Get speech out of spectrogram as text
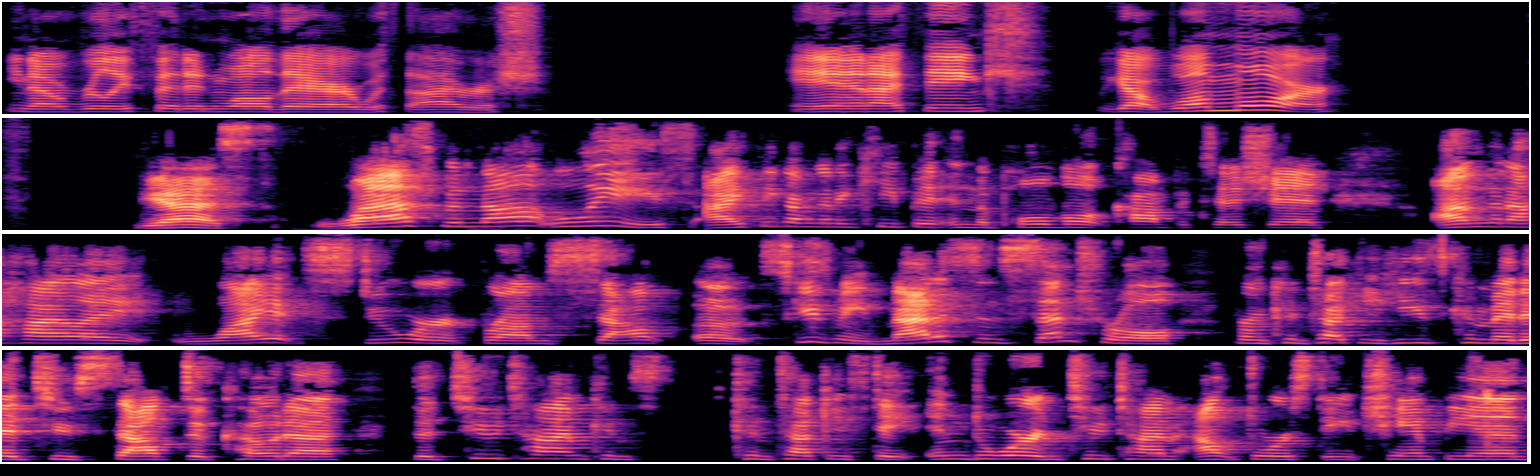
you know, really fit in well there with the Irish. And I think we got one more. Yes. Last but not least, I think I'm going to keep it in the pole vault competition. I'm going to highlight Wyatt Stewart from South, uh, excuse me, Madison Central from Kentucky. He's committed to South Dakota, the two time Con- Kentucky State indoor and two time outdoor state champion.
